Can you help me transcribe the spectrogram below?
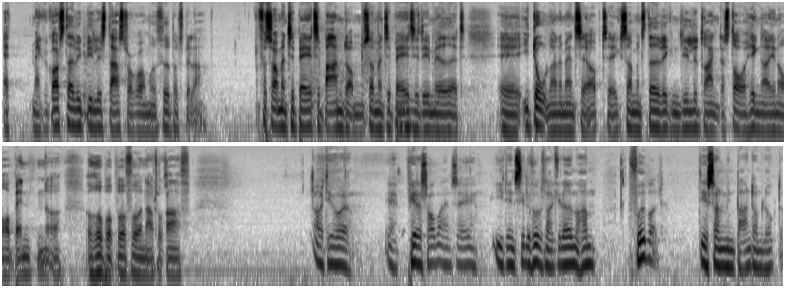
at man kan godt stadigvæk blive lidt starstruck over mod fodboldspillere. For så er man tilbage til barndommen, så er man tilbage til det med, at øh, idolerne man ser op til, ikke? så er man stadigvæk en lille dreng, der står og hænger ind over banden og, og håber på at få en autograf. Og det var ja, Peter Sommer, han sagde i den stille fodboldsnak, jeg lavede med ham, fodbold, det er sådan, min barndom lugter.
